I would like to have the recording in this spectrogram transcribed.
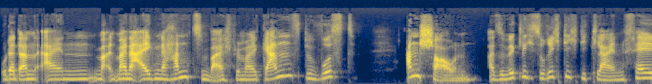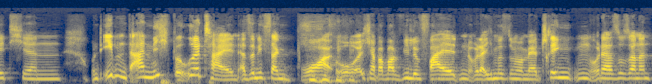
Oder dann ein, meine eigene Hand zum Beispiel mal ganz bewusst anschauen. Also wirklich so richtig die kleinen Fältchen und eben da nicht beurteilen. Also nicht sagen, boah, oh, ich habe aber viele Falten oder ich muss immer mehr trinken oder so, sondern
